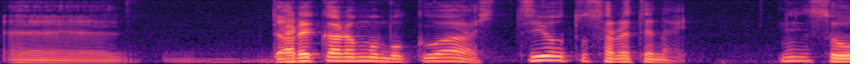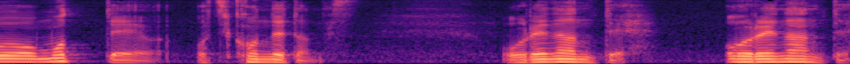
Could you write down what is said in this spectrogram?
えー、誰からも僕は必要とされてない、ね、そう思って落ち込んでたんです。俺なんて俺なんて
